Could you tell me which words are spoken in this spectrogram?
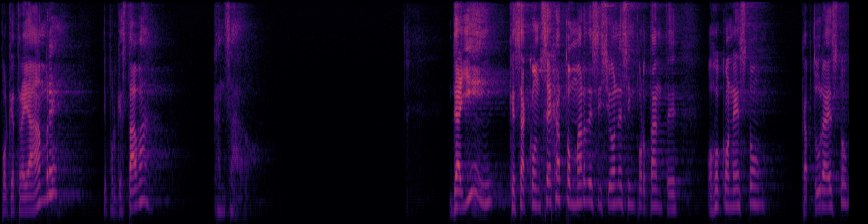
Porque traía hambre y porque estaba cansado. De allí que se aconseja tomar decisiones importantes. Ojo con esto, captura esto.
